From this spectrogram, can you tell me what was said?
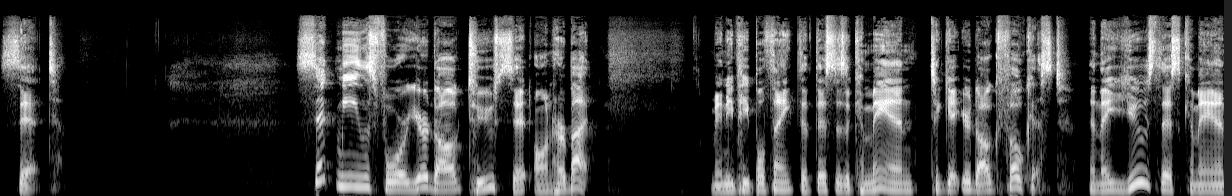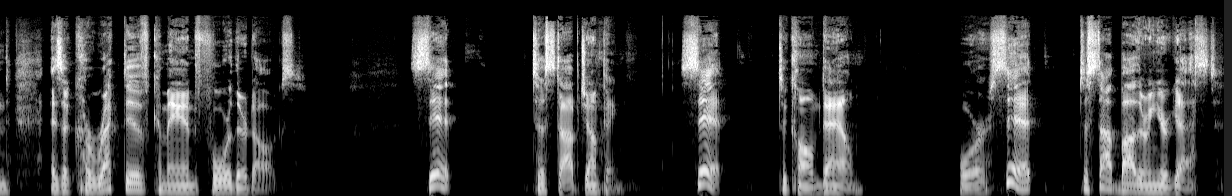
Sit. Sit means for your dog to sit on her butt. Many people think that this is a command to get your dog focused, and they use this command as a corrective command for their dogs. Sit to stop jumping, sit to calm down, or sit to stop bothering your guest.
